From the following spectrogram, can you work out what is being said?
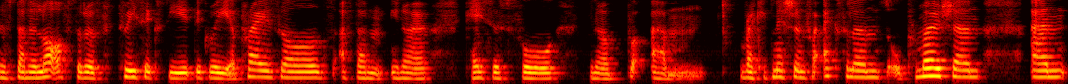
I've done a lot of sort of 360 degree appraisals. I've done, you know, cases for, you know, um, recognition for excellence or promotion. And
